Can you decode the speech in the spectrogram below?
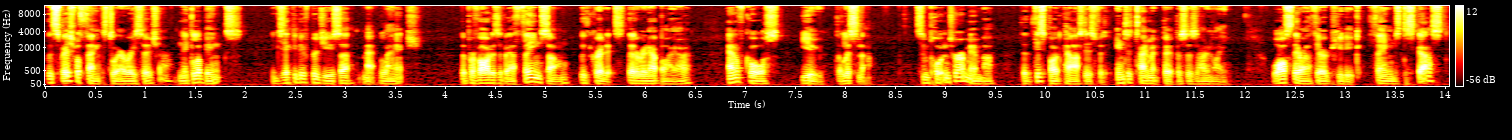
with special thanks to our researcher, Nicola Binks, executive producer, Matt Blanche, the providers of our theme song, with credits that are in our bio, and of course, you, the listener. It's important to remember that this podcast is for entertainment purposes only. Whilst there are therapeutic themes discussed,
